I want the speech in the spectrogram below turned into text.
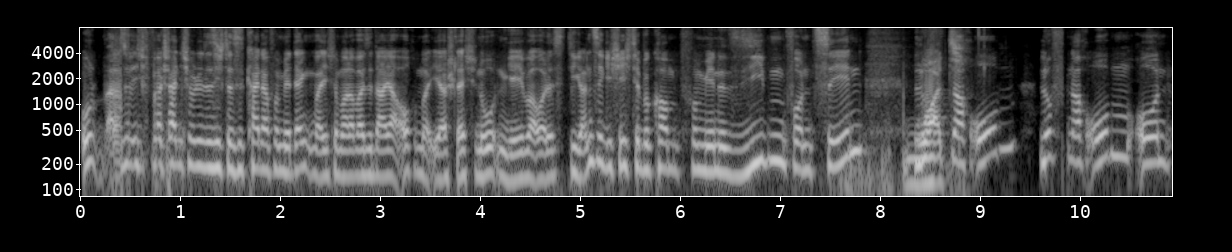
und also ich wahrscheinlich würde sich das jetzt keiner von mir denken, weil ich normalerweise da ja auch immer eher schlechte Noten gebe, aber das, die ganze Geschichte bekommt von mir eine 7 von 10. Luft nach oben, Luft nach oben und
